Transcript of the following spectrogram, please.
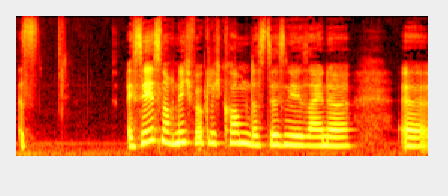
Es, ich sehe es noch nicht wirklich kommen, dass Disney seine äh,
